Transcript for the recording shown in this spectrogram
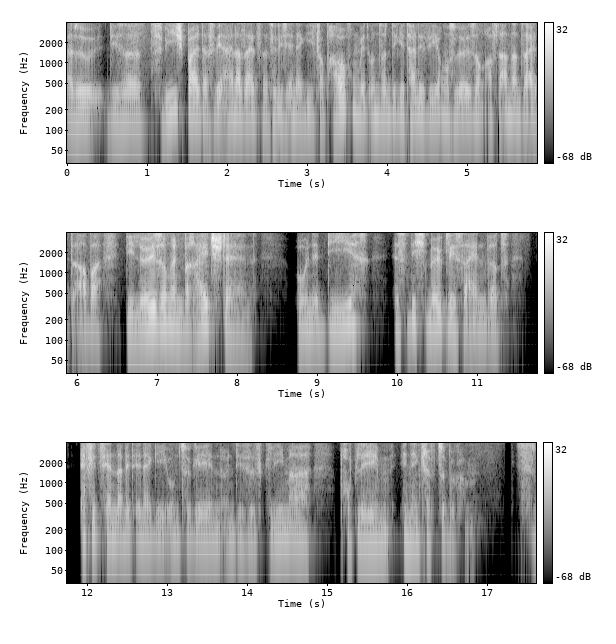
Also dieser Zwiespalt, dass wir einerseits natürlich Energie verbrauchen mit unseren Digitalisierungslösungen, auf der anderen Seite aber die Lösungen bereitstellen, ohne die es nicht möglich sein wird, effizienter mit Energie umzugehen und dieses Klima Problem in den Griff zu bekommen. Es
